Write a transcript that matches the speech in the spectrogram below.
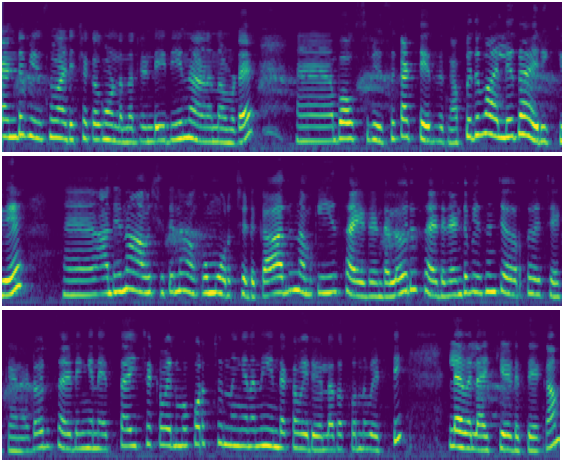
രണ്ട് പീസും അടിച്ചൊക്കെ കൊണ്ടുവന്നിട്ടുണ്ട്. ഇതിൽ നിന്നാണ് നമ്മുടെ ബോക്സ് പീസ് കട്ട് ചെയ്തെടുക്കുക അപ്പോൾ ഇത് വലുതായിരിക്കുമേ നിന്ന് ആവശ്യത്തിന് നമുക്ക് മുറിച്ചെടുക്കാം. അത് നമുക്ക് ഈ സൈഡ് ഉണ്ടല്ലോ. ഒരു സൈഡ് രണ്ട് പീസും ചേർത്ത് വെച്ചേക്കാണ് കേട്ടോ. ഒരു സൈഡ് ഇങ്ങനെ തയ്ച്ചൊക്കെ വരുമ്പോൾ കുറച്ചൊന്നും ഇങ്ങനെ നീണ്ടൊക്കെ വരുമല്ലോ. അതൊക്കെ ഒന്ന് വെട്ടി ലെവലാക്കി എടുത്തേക്കാം.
